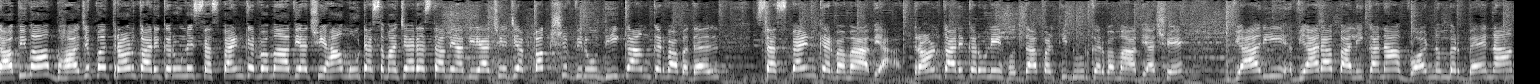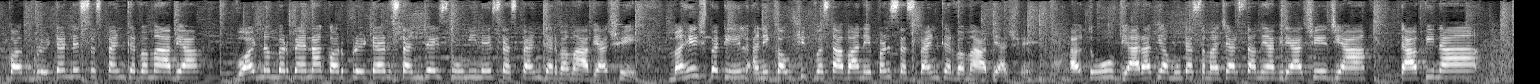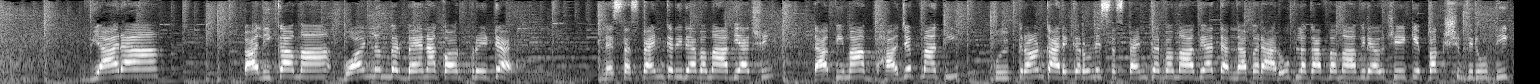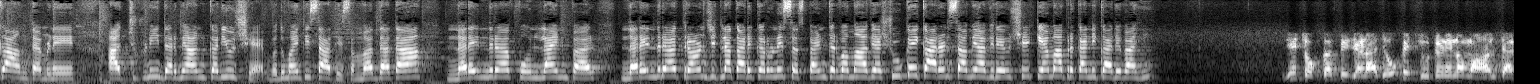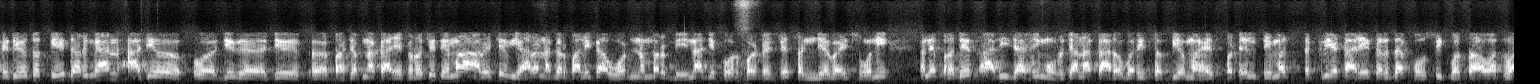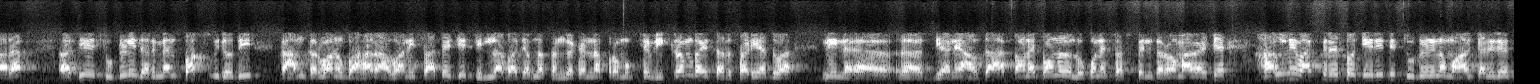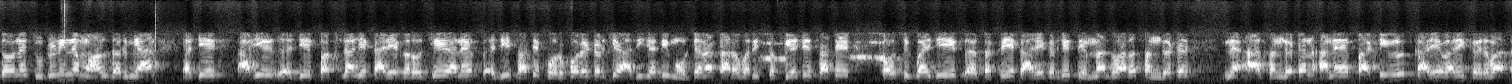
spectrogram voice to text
તાપીમાં ભાજપમાં ત્રણ કાર્યકરોને સસ્પેન્ડ કરવામાં આવ્યા છે. હા, મોટા સમાચાર સામે આવી રહ્યા છે. જ્યાં પક્ષ વિરોધી કામ કરવા બદલ સસ્પેન્ડ કરવામાં આવ્યા. ત્રણ કાર્યકરોને હોદ્દા પરથી દૂર કરવામાં આવ્યા છે. વ્યારી વ્યારા પાલિકાના વોર્ડ નંબર બે ના કોર્પોરેટરને સસ્પેન્ડ કરવામાં આવ્યા. વોર્ડ નંબર બેના કોર્પોરેટર સંજય સોનીને સસ્પેન્ડ કરવામાં આવ્યા છે. મહેશ પટેલ અને કૌશિક વસાવાને પણ સસ્પેન્ડ કરવામાં આવ્યા છે. હાલ તો વ્યારાથી આ મોટા સમાચાર સામે આવી રહ્યા છે. જ્યાં તાપીના વ્યારા પાલિકામાં વોર્ડ નંબર બેના કોર્પોરેટરને સસ્પેન્ડ કરી દેવામાં આવ્યા છે. તાપીમાં ભાજપમાંથી કુલ ત્રણ કાર્યકરોને સસ્પેન્ડ કરવામાં આવ્યા. તેમના પર આરોપ લગાવવામાં આવી રહ્યો છે કે પક્ષ વિરોધી કામ તેમણે આ ચૂંટણી દરમિયાન કર્યું છે. વધુ માહિતી સાથે સંવાદદાતા નરેન્દ્ર ફોનલાઈન પર. નરેન્દ્ર, ત્રણ જેટલા કાર્યકરોને સસ્પેન્ડ કરવામાં આવ્યા. શું કઈ કારણ સામે આવી રહ્યું છે? કેમ આ પ્રકારની કાર્યવાહી? જે ચોક્કસથી જણાજો કે ચૂંટણીનો માહોલ ચાલી રહ્યો હતો. તે દરમિયાન આજે જે ભાજપના કાર્યકરો છે તેમાં આવે છે વ્યારા નગરપાલિકા વોર્ડ નંબર બે ના જે કોર્પોરેટર છે સંજયભાઈ સોની અને પ્રદેશ આદિજાતિ મોરચાના કારોબારી સભ્ય મહેશ પટેલ તેમજ સક્રિય કાર્યકર્તા કૌશિક વસાવા દ્વારા જે ચૂંટણી દરમિયાન પક્ષ વિરોધી કામ કરવાનું બહાર આવવાની સાથે જે જિલ્લા ભાજપના સંગઠનના પ્રમુખ છે વિક્રમભાઈ તરસાડિયા દ્વારા ધ્યાને આવતા આ ત્રણે ત્રણ લોકોને સસ્પેન્ડ કરવામાં આવ્યા છે. હાલની વાત કરીએ તો જે રીતે ચૂંટણીનો માહોલ ચાલી રહ્યો હતો અને ચૂંટણીના માહોલ દરમિયાન જે આજે જે પક્ષના જે કાર્યકરો છે અને જે સાથે કોર્પોરેટર છે, આદિજાતિ મોરચાના કારોબારી સભ્ય છે, સાથે કૌશિકભાઈ જે સક્રિય કાર્યકર છે, તેમના દ્વારા સંગઠન આ સંગઠન અને પાર્ટી વિરુદ્ધ કાર્યવાહી કરવા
